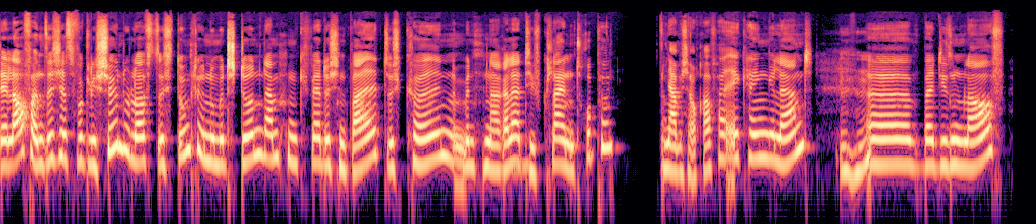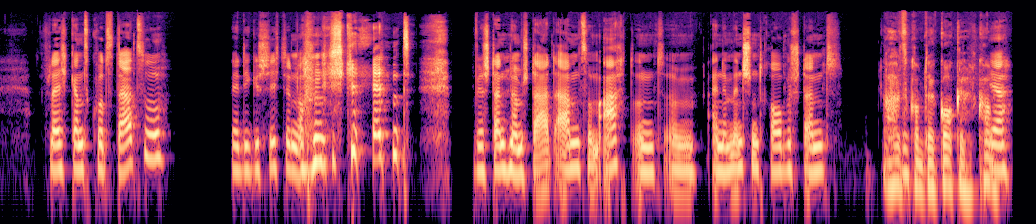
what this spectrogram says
Der Lauf an sich ist wirklich schön. Du läufst durchs Dunkle, nur mit Stirnlampen quer durch den Wald, durch Köln mit einer relativ kleinen Truppe. Da habe ich auch Raphael kennengelernt mhm. äh, bei diesem Lauf. Vielleicht ganz kurz dazu, wer die Geschichte noch nicht kennt. Wir standen am Start abends um acht und ähm, eine Menschentraube stand. Ah, jetzt kommt der Gockel. Komm. Ja,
